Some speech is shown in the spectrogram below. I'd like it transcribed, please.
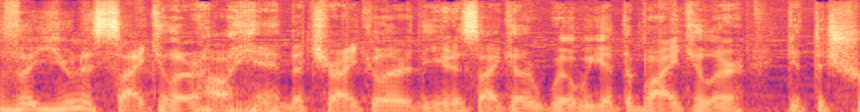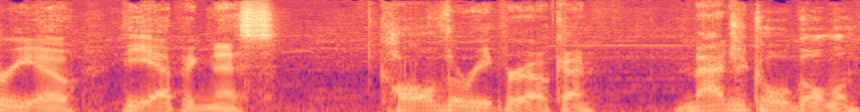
The Unicycular. Oh, yeah, the Tricular, the Unicycular. Will we get the Bicular? Get the Trio, the Epicness. Call of the Reaper. Okay. Magical Golem.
